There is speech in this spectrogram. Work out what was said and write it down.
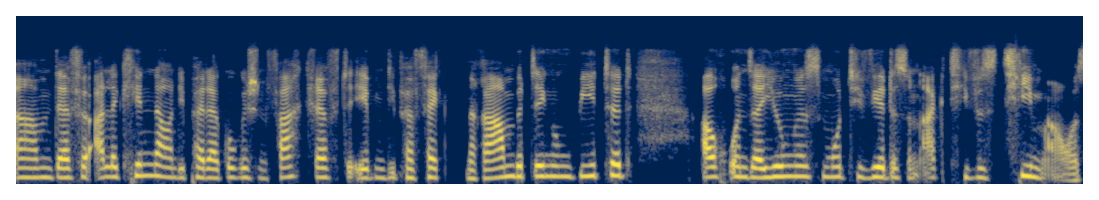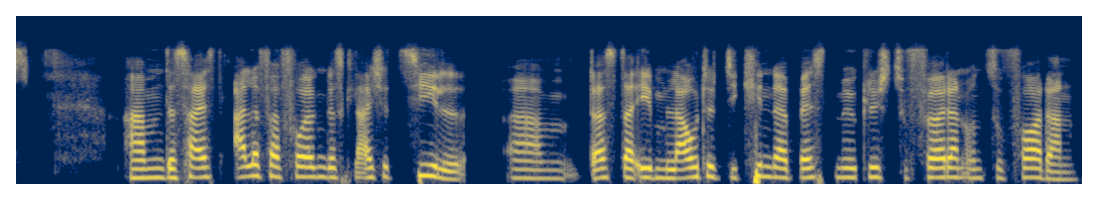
ähm, der für alle Kinder und die pädagogischen Fachkräfte eben die perfekten Rahmenbedingungen bietet, auch unser junges, motiviertes und aktives Team aus. Ähm, das heißt, alle verfolgen das gleiche Ziel, ähm, das da eben lautet, die Kinder bestmöglich zu fördern und zu fordern.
